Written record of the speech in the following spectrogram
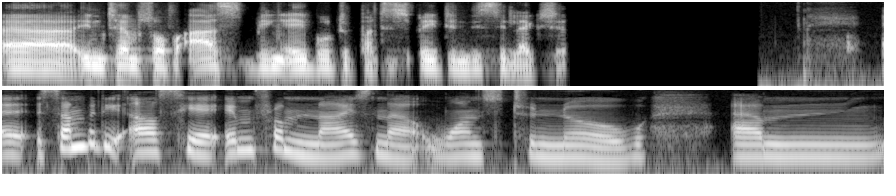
uh, in terms of us being able to participate in this election. Uh, somebody else here, M from Neisner, wants to know um,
